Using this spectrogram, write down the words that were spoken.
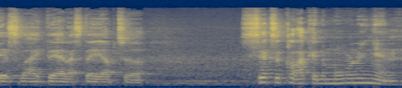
it's like that. I stay up to 6 o'clock in the morning and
